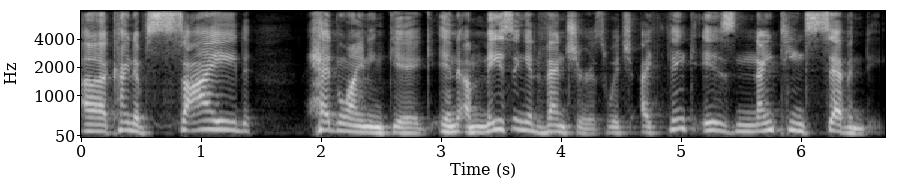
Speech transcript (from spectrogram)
uh, kind of side headlining gig in Amazing Adventures, which I think is 1970.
